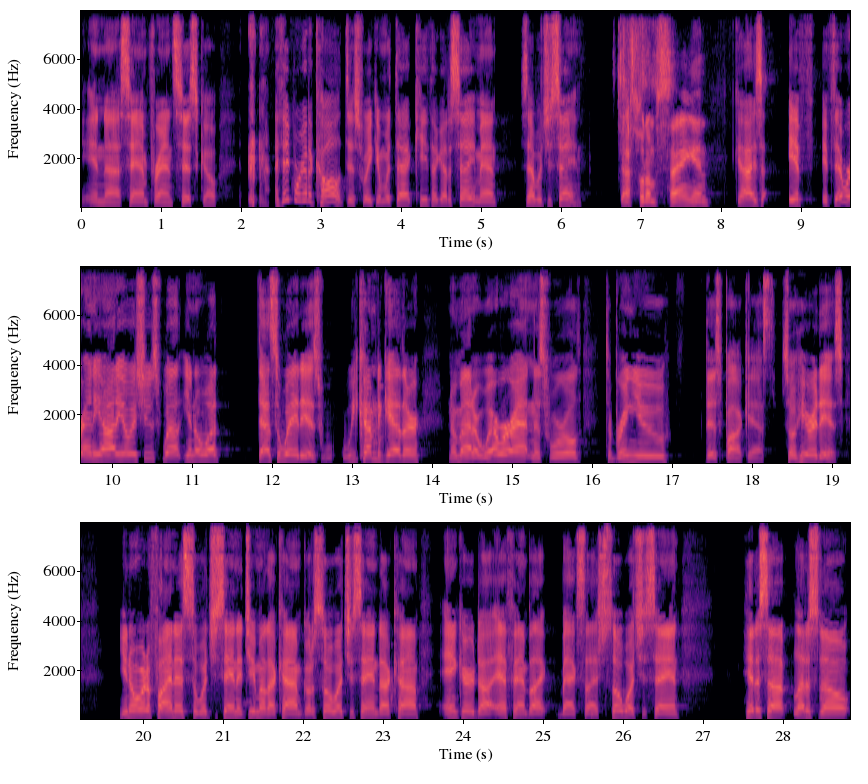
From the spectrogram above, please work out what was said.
in uh, San Francisco, I think we're gonna call it this week. And with that, Keith, I got to say, man, is that what you're saying? That's what I'm saying. guys if if there were any audio issues well you know what that's the way it is we come together no matter where we're at in this world to bring you this podcast. So here it is. You know where to find us so what you saying at gmail.com go to so what you saying.com anchor.fm back, backslash so what you saying hit us up. Let us know.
